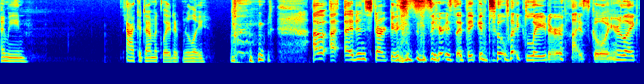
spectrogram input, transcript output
I mean academically I didn't really I, I- didn't start getting serious, I think, until like later in high school. And you're like,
